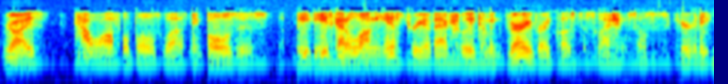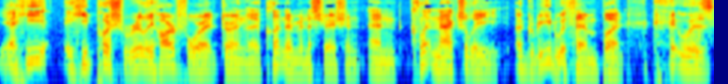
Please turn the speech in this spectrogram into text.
realize how awful Bowles was. I mean, Bowles is he, he's got a long history of actually coming very, very close to slashing Social Security. Yeah, he he pushed really hard for it during the Clinton administration, and Clinton actually agreed with him. But it was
